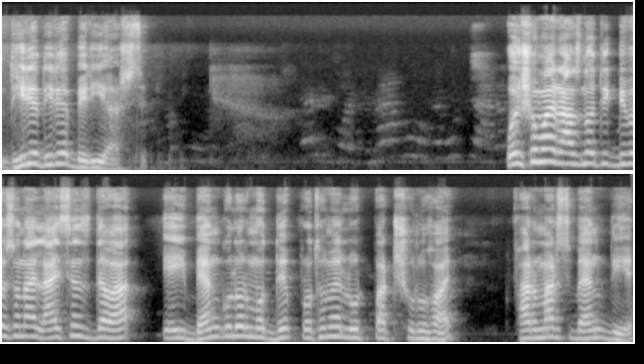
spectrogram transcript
ধীরে ধীরে বেরিয়ে আসছে। ওই সময় রাজনৈতিক বিবেচনায় লাইসেন্স দেওয়া এই ব্যাংকগুলোর মধ্যে প্রথমে লুটপাট শুরু হয় ফার্মার্স ব্যাংক দিয়ে,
